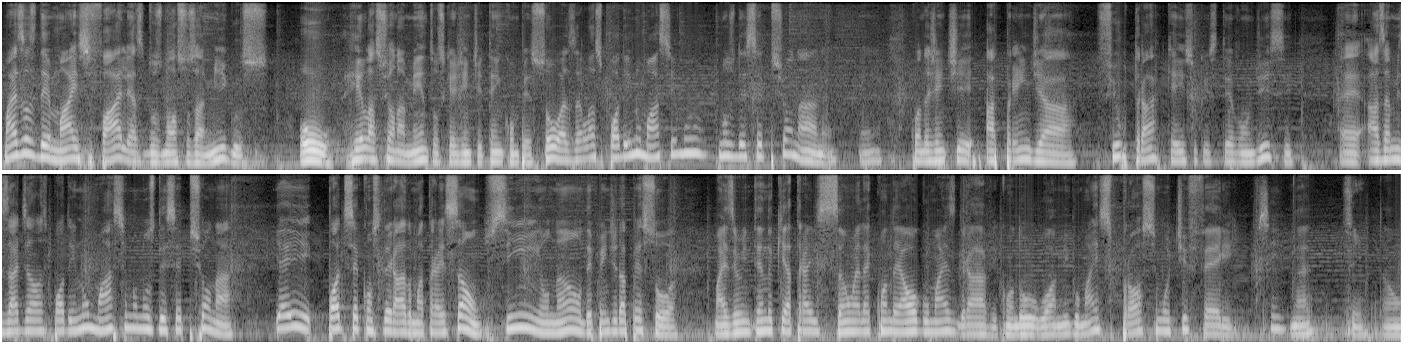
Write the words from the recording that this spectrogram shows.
Mas as demais falhas dos nossos amigos ou relacionamentos que a gente tem com pessoas, elas podem no máximo nos decepcionar, né? É, quando a gente aprende a filtrar, que é isso que o Estevão disse, é, as amizades elas podem no máximo nos decepcionar. E aí, pode ser considerado uma traição? Sim ou não, depende da pessoa. Mas eu entendo que a traição ela é quando é algo mais grave, quando o amigo mais próximo te fere. Sim. Né? Sim. Então,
